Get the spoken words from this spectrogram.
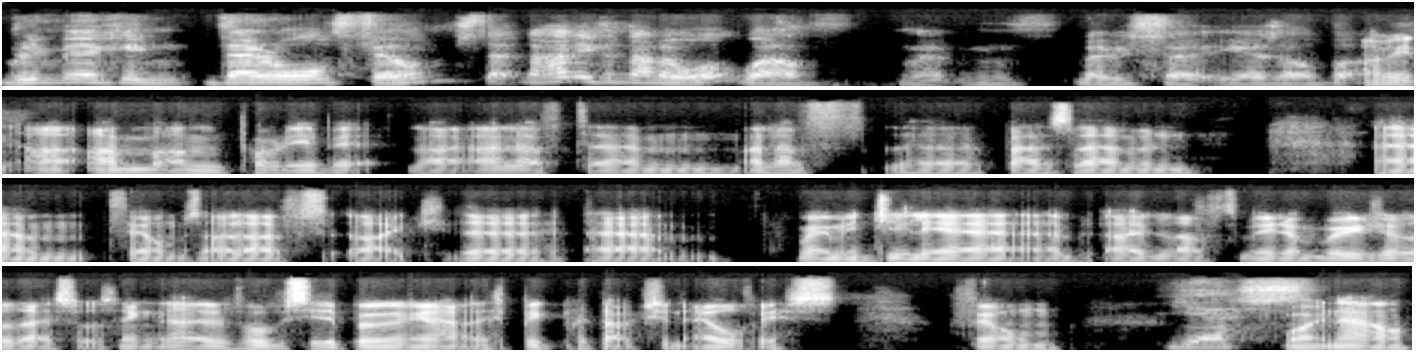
remaking their old films that aren't even that old. Well, maybe thirty years old, but I mean, I, I'm I'm probably a bit like I loved um I love the Baz Luhrmann um films. I loved like the um Romeo and Juliet. I, I loved Moulin Rouge, all that sort of thing. Like, obviously, they're bringing out this big production Elvis film yes, right now,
